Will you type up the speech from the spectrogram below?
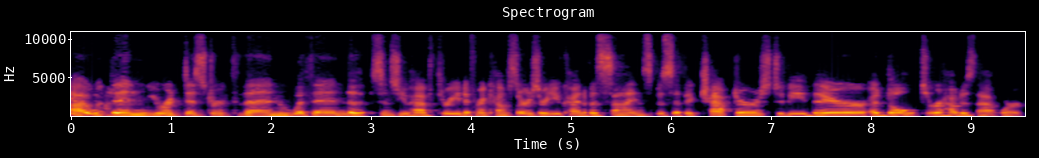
Uh, within your district, then, within the, since you have three different counselors, are you kind of assigned specific chapters to be their adult, or how does that work?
